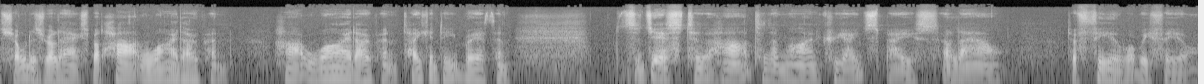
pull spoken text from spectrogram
Shoulders relaxed, but heart wide open. Heart wide open. Take a deep breath and suggest to the heart, to the mind, create space, allow to feel what we feel.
